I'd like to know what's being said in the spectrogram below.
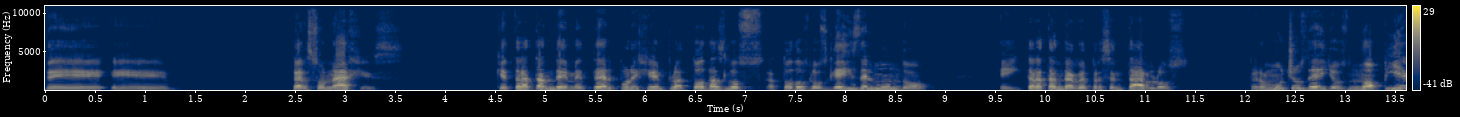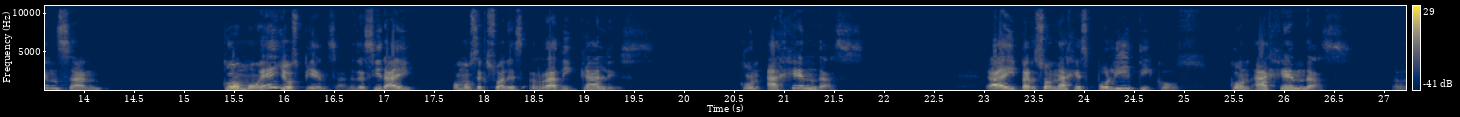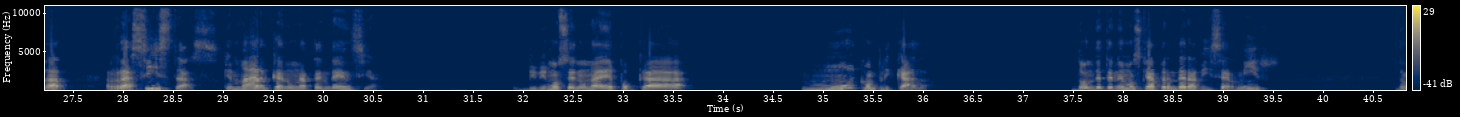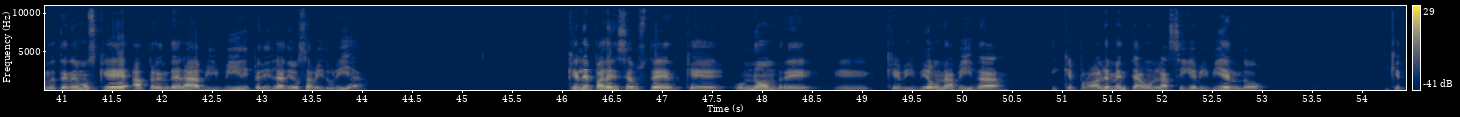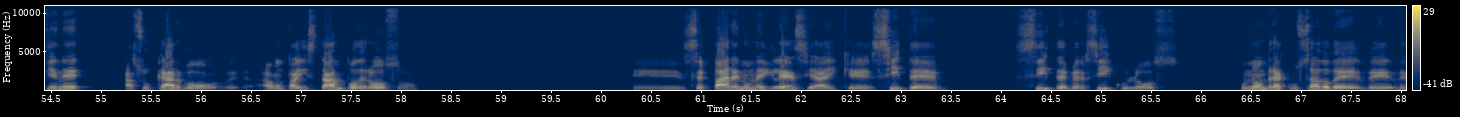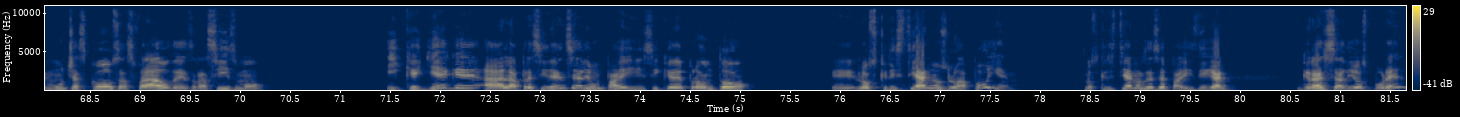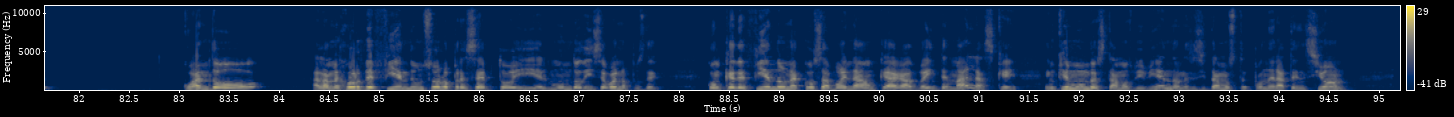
de eh, personajes que tratan de meter, por ejemplo, a, los, a todos los gays del mundo y tratan de representarlos, pero muchos de ellos no piensan como ellos piensan. Es decir, hay homosexuales radicales, con agendas. Hay personajes políticos con agendas, ¿verdad? Racistas que marcan una tendencia. Vivimos en una época muy complicada donde tenemos que aprender a discernir, donde tenemos que aprender a vivir y pedirle a Dios sabiduría. ¿Qué le parece a usted que un hombre eh, que vivió una vida y que probablemente aún la sigue viviendo y que tiene a su cargo eh, a un país tan poderoso, eh, se pare en una iglesia y que cite, cite versículos un hombre acusado de, muchas cosas, fraudes, racismo, y que llegue a la presidencia de un país y que de pronto eh, los cristianos lo apoyen. Los cristianos de ese país digan, gracias a Dios por él. Cuando a lo mejor defiende un solo precepto y el mundo dice, bueno, pues con que defienda una cosa buena aunque haga 20 malas, ¿qué, ¿en qué mundo estamos viviendo? Necesitamos poner atención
